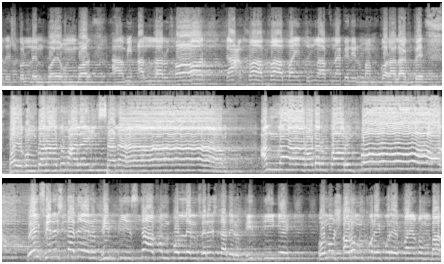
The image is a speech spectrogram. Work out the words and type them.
আদেশ করলেন পয়গম্বর, আমি আল্লাহর ঘর কাবা বা বাইতুল্লাহ আপনাকে নির্মাণ করা লাগবে। পয়গম্বর আদম আলাইহিস সালাম আল্লাহর অর্ডার পাওয়ার পর ওই ফেরেশতাদের ভিত্তি স্থাপন করলেন। ফেরেশতাদের ভিত্তিকে অনুসরণ করে করে পয়গম্বর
